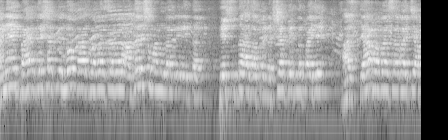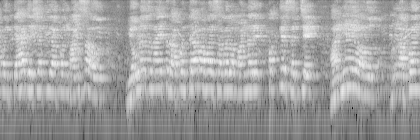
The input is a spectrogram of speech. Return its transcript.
अनेक बाहेर देशातले लोक आज बाबासाहेबांना आदर्श मानू लागलेले येतात हे सुद्धा आज आपण लक्षात घेतलं पाहिजे. आज त्या बाबासाहेबाची आपण त्या देशातली आपण माणसं आहोत. एवढंच नाही तर आपण त्या बाबासाहेबाला मानणारे पक्के सच्चे अन्यायी आहोत. म्हणून आपण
